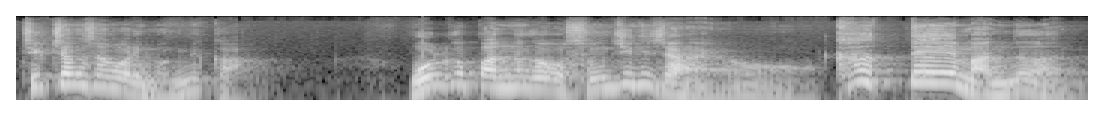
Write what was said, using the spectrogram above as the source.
직장 생활이 뭡니까? 월급 받는 거하고 성질이잖아요. 그때에 맞는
